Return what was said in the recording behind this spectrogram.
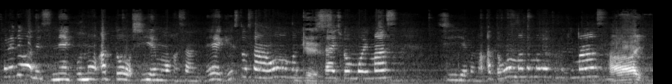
それではですね、この後 CM を挟んでゲストさんをお招きしたいと思います。CM の後もまだまだ続きます。はーい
